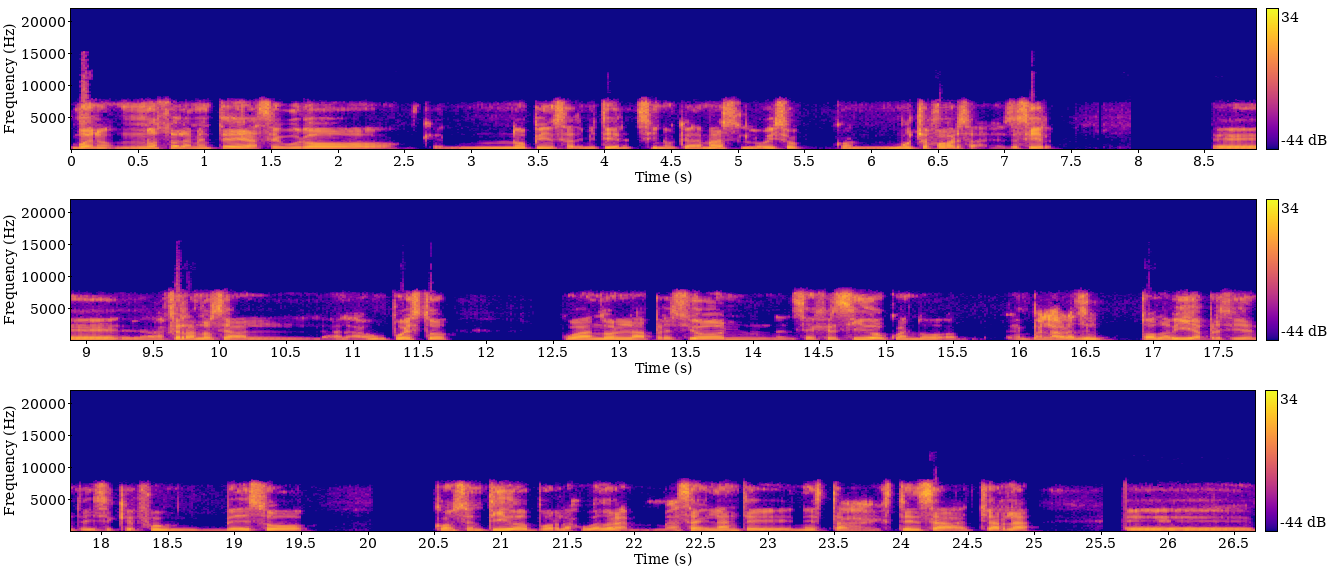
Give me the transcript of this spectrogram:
Bueno, no solamente aseguró que no piensa dimitir, sino que además lo hizo con mucha fuerza, es decir, eh, aferrándose a un puesto cuando la presión se ha ejercido, cuando, en palabras del todavía presidente, dice que fue un beso consentido por la jugadora. Más adelante en esta extensa charla eh,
